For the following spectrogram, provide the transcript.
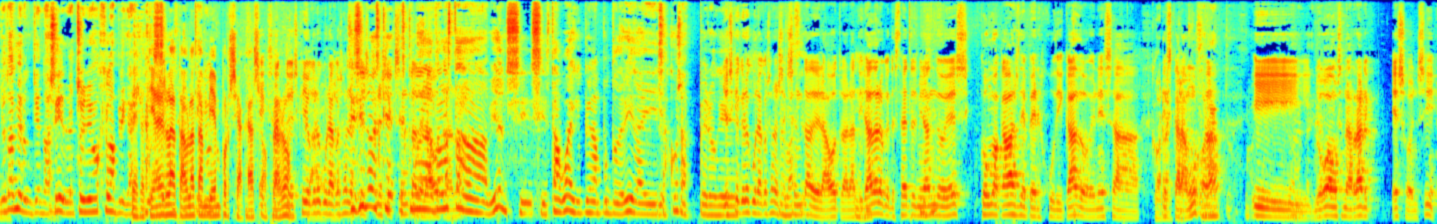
yo también lo entiendo así. De hecho, yo es que lo aplicaría. Pero tienes la tabla también por si acaso, Exacto, claro. es que yo creo que una cosa no Sí, sí, es, no, no es es que, es que lo de la tabla otra, ¿no? está bien, si, si está guay, que pierda punto de vida y esas cosas, pero que. Yo es que creo que una cosa no se exenta de la otra. La tirada lo que te está determinando es cómo acabas de perjudicado en esa Correcto. escaramuza y luego vamos a narrar eso en sí.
